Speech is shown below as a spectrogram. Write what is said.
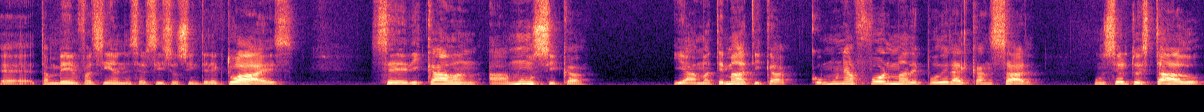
eh, também faziam exercícios intelectuais, se dedicavam à música e à matemática como uma forma de poder alcançar um certo estado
